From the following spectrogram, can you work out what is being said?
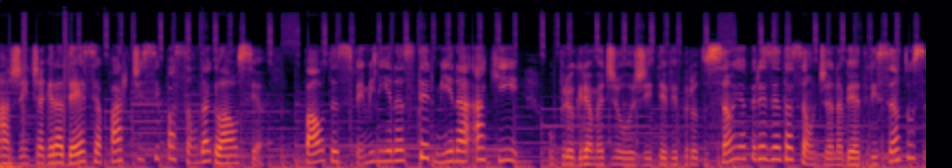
A gente agradece a participação da Gláucia pautas femininas termina aqui. O programa de hoje teve produção e apresentação de Ana Beatriz Santos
